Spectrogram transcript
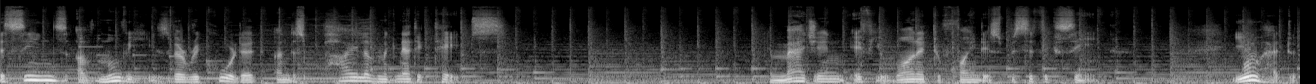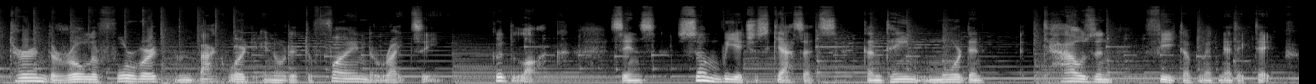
The scenes of movies were recorded on this pile of magnetic tapes. Imagine if you wanted to find a specific scene. You had to turn the roller forward and backward in order to find the right scene. Good luck, since some VHS cassettes contain more than a thousand feet of magnetic tape.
